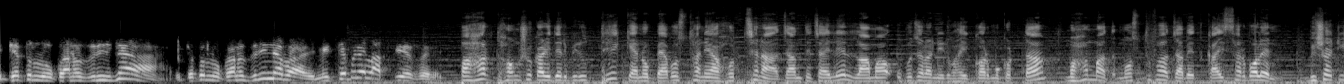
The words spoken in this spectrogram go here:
এটা তো লোকানো জিনিস না, এটা তো লোকানো জিনিস না ভাই, মিথ্যে বলে লাভ কি আছে? পাহাড় ধ্বংসকারীদের বিরুদ্ধে কেন ব্যবস্থা নেওয়া হচ্ছে না, জানতে চাইলে লামা উপজেলা নির্বাহী কর্মকর্তা মোহাম্মদ মোস্তফা জাবেদ কাইসার বলেন। বিষয়টি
